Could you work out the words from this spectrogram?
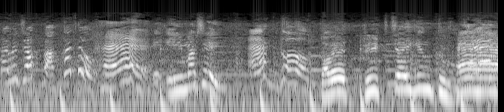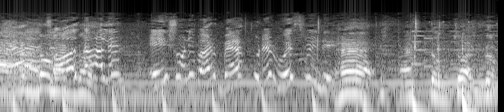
তবে জব পাক্কা তো? হ্যাঁ। এই মাসেই? একদম। তবে ট্রিট চাই কিন্তু। হ্যাঁ হ্যাঁ একদম চল তাহলে এই শনিবার ব্যারাকপুরের ওয়েস্ট ফিল্ডে হ্যাঁ একদম চল। একদম।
